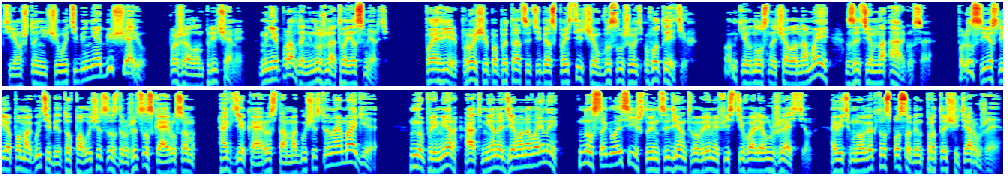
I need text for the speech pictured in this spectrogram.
Тем, что ничего тебе не обещаю, пожал он плечами. Мне правда не нужна твоя смерть. Поверь, проще попытаться тебя спасти, чем выслушивать вот этих. Он кивнул сначала на Мэй, затем на Аргуса. Плюс, если я помогу тебе, то получится сдружиться с Кайрусом. А где Кайрус, там могущественная магия. Например, отмена демона войны. Но согласись, что инцидент во время фестиваля ужастен, а ведь много кто способен протащить оружие.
